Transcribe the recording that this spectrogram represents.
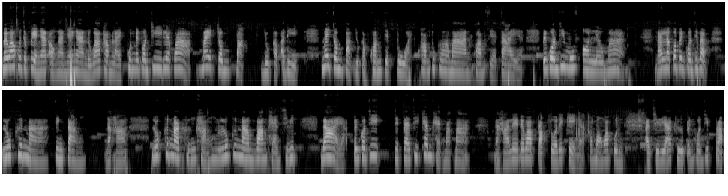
ไม่ว่าคุณจะเปลี่ยนงานออกงานย้ายงาน หรือว่าทำอะไรคุณเป็นคนที่เรียกว่าไม่จมปักอยู่กับอดีต ไม่จมปักอยู่กับความเจ็บปวด ความทุกข์ทรมาน ความเสียใจอะเป็นคนที่ move on เร็วมากนะแล้วก็เป็นคนที่แบบลุกขึ้นมาจริงจังนะคะ ลุกขึ้นมาขึงขัง ลุกขึ้นมาวางแผนชีวิตได้อะเป็นคนที่ จิตใจที่เข้มแข็งมากๆนะคะ เรียกได้ว่าปรับตัวได้เก่งอะ่ะเขามองว่าคุณอัจฉริยะคือเป็นคนที่ปรับ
